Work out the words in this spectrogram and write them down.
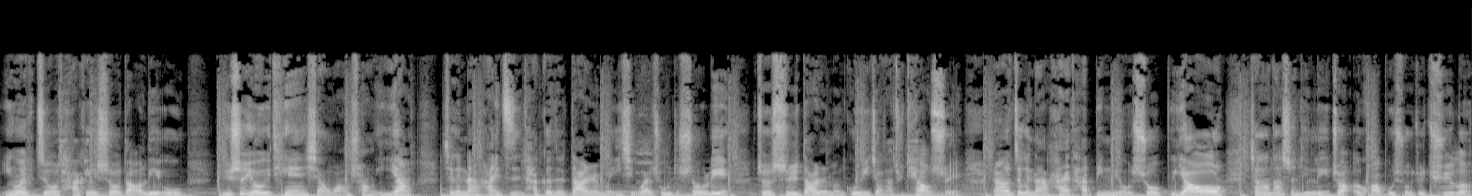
因为只有他可以受到猎物。于是有一天，像往常一样，这个男孩子他跟着大人们一起外出的狩猎。这时，大人们故意叫他去跳水，然而这个男孩他并没有说不要哦，加上他身体力壮，二话不说就去了。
